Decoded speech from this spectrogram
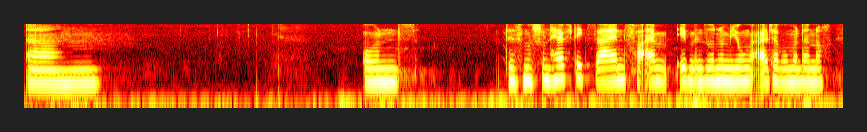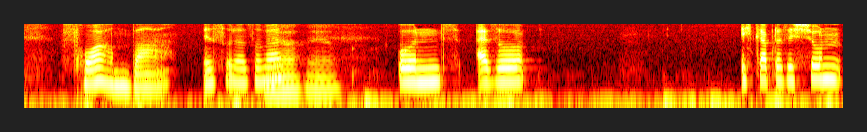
Ähm, und das muss schon heftig sein, vor allem eben in so einem jungen Alter, wo man dann noch formbar ist oder sowas. Ja, ja. Und also, ich glaube, dass ich schon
